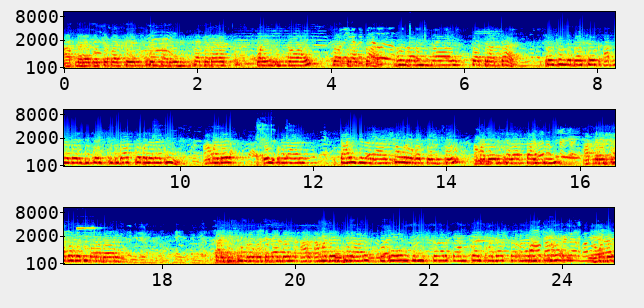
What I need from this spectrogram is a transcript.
আপনার- দেখতে পাচ্ছেন ফুলবাড়ি রিক্সা পয়েন্ট নয় চার ফুলবাড়ি নয় চার সেই সঙ্গে দর্শক আপনাদের বিশেষ সুবিধার্থে বলে রাখি। আমাদের এই খেলার তাই সংগ্রহ করতে ইচ্ছুক আমাদের খেলার টাইটি আপনারা সভাপতি বরাবর টাইটি সংগ্রহ করতে পারবেন। আর আমাদের খেলার প্রথম পুরস্কার পঞ্চাশ হাজার টাকার। আমাদের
